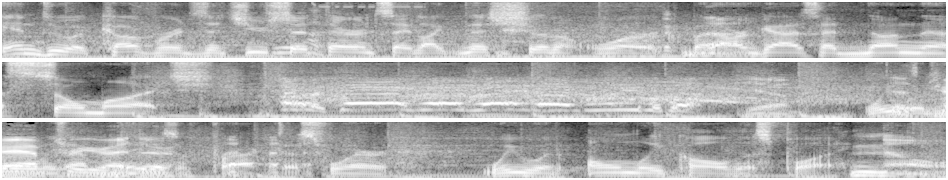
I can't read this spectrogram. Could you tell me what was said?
into a coverage that you sit there and say like this shouldn't work but no. our guys had done this so much yeah we That's would have right days there. of practice where we would only call this play no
